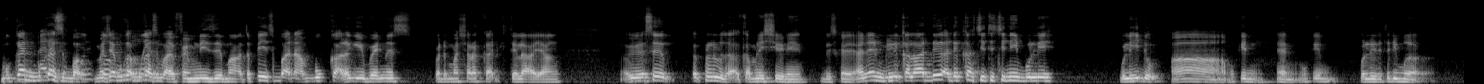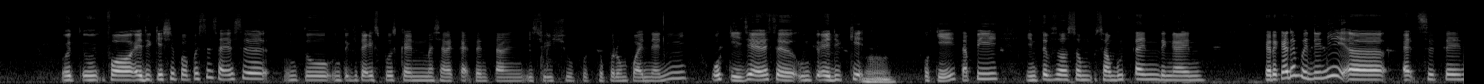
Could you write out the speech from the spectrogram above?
Bukan bukan rasa sebab macam bukan bukan sebab feminism lah, tapi sebab nak buka lagi awareness pada masyarakat kita lah yang you rasa perlu tak kat Malaysia ni this kind. And then bila kalau ada adakah cerita macam ni boleh boleh hidup? Ah mungkin kan mungkin boleh diterima. For education purposes saya rasa untuk untuk kita exposekan masyarakat tentang isu-isu pe- keperempuanan ni okey je saya rasa untuk educate Hmm. okay. Tapi in terms of sam- sambutan dengan kadang-kadang benda ni uh, at certain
